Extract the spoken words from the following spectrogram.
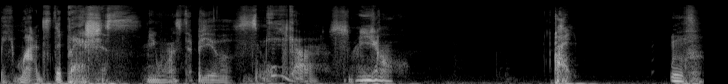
He wants the precious. He wants the pills. Smeagol. Smeagol. Ugh.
